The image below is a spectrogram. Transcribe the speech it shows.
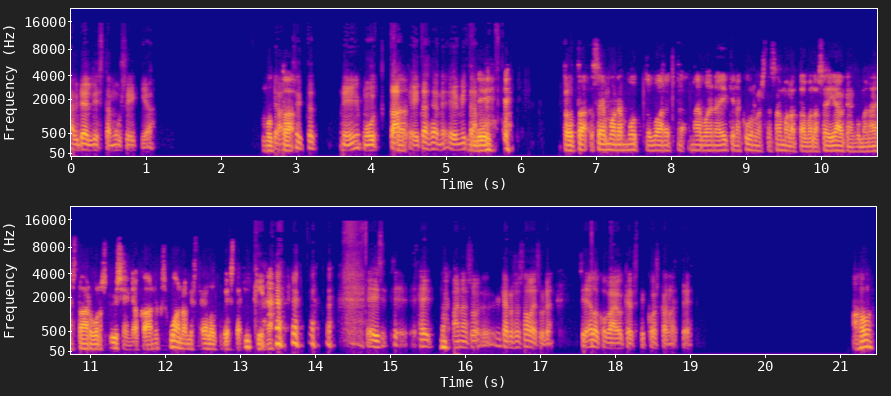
täydellistä musiikkia. Mutta, ja sitten, Niin, mutta no, ei tässä ei mitään niin. tota, semmoinen mutta vaan, että mä en voi enää ikinä kuunnella sitä samalla tavalla sen jälkeen, kun mä näin Star Wars 9, joka on yksi huonommista elokuvista ikinä. ei, hei, mä annan kerro sen salaisuuden. Se elokuva ei oikeasti koskaan ole tehty. Oho.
